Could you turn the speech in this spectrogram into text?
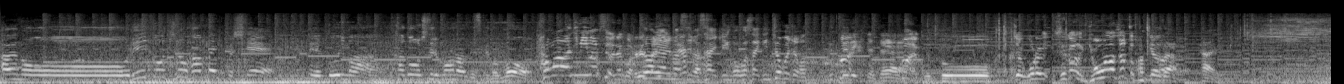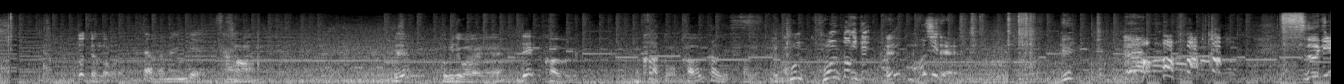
あのー、冷凍自動販売機として、えーと、今稼働してるものなんですけども。たまに見ますよねこれたまにあります今最近ここ最近ちょこちょこ出てきてて、はい、はい、えっとじゃあこれせっかく餃子ちょっと買ってくださいはい。どうやってんだこれ？じゃあ画面で3でこれ見てくださいね。で買う。カート？買う？買うです。買うえこん本当に？でえマジで？え？すげえ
